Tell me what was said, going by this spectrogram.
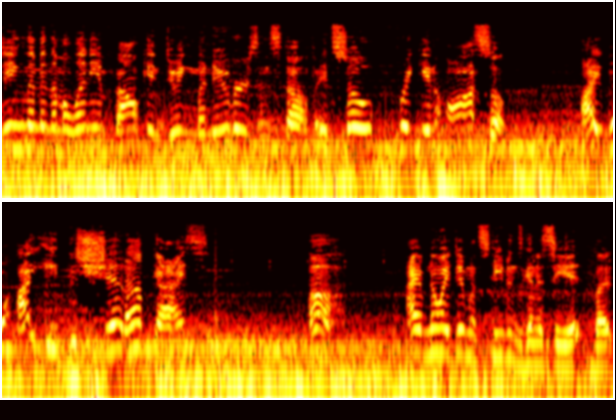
seeing them in the Millennium Falcon doing maneuvers and stuff. It's so freaking awesome. I, I eat the shit up, guys. Ah, I have no idea when Steven's going to see it, but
